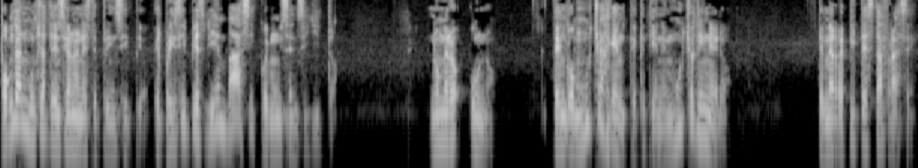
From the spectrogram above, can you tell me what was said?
pongan mucha atención en este principio. El principio es bien básico y muy sencillito. Número uno, tengo mucha gente que tiene mucho dinero que me repite esta frase.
